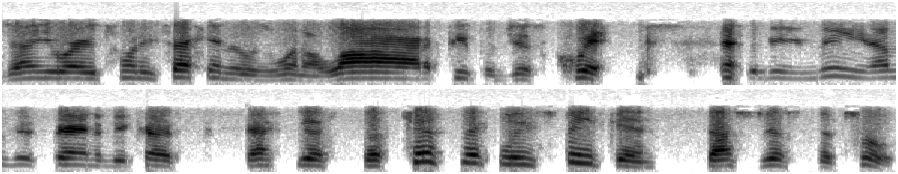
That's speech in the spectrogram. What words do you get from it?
January 22nd was when a lot of people just quit. to be mean, I'm just saying it because that's just statistically speaking, that's just the truth.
